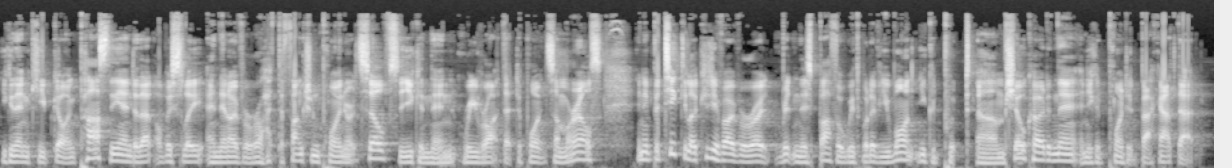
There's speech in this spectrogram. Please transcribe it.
You can then keep going past the end of that, obviously, and then overwrite the function pointer itself. So you can then rewrite that to point somewhere else. And in particular, because you've overwritten this buffer with whatever you want, you could put um, shellcode in there and you could point it back at that.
